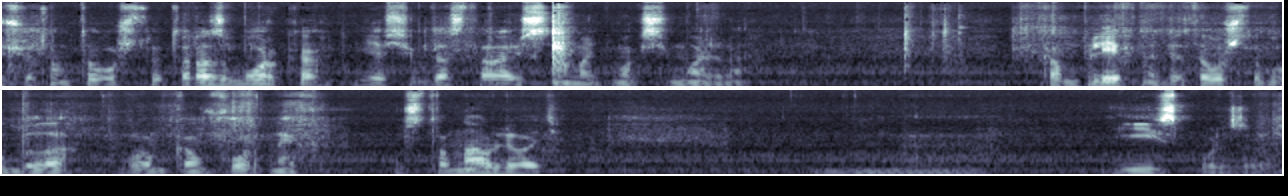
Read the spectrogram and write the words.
учетом того что это разборка я всегда стараюсь снимать максимально комплектно для того чтобы было вам комфортно их устанавливать и использовать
